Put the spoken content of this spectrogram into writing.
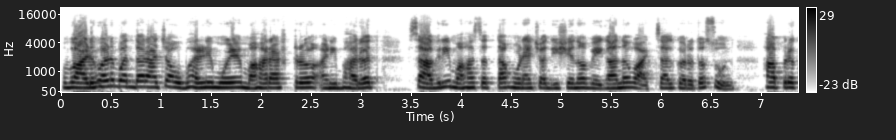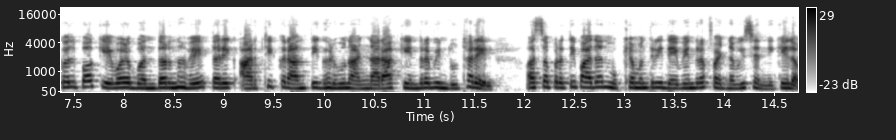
वाढवण बंदराच्या उभारणीमुळे महाराष्ट्र आणि भारत सागरी महासत्ता होण्याच्या दिशेनं वेगानं वाटचाल करत असून हा प्रकल्प केवळ बंदर नव्हे तर एक आर्थिक क्रांती घडवून आणणारा केंद्रबिंदू ठरेल असं प्रतिपादन मुख्यमंत्री देवेंद्र फडणवीस यांनी केलं.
